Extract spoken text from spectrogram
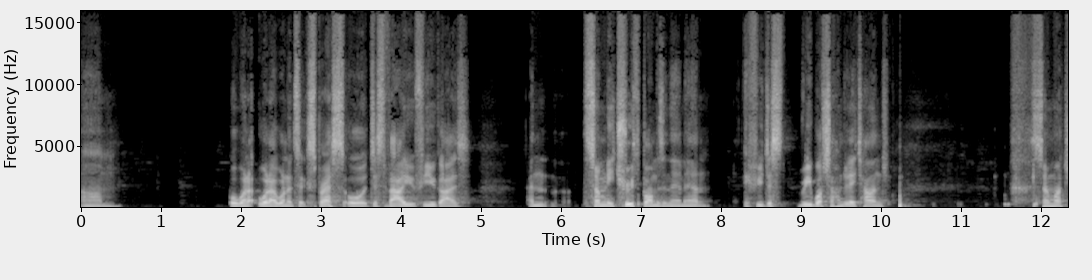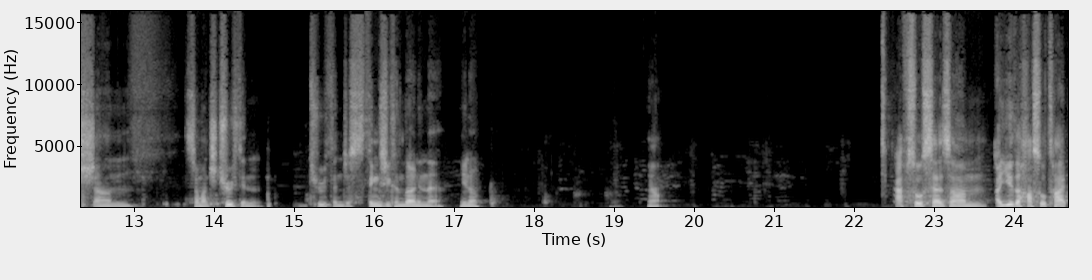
um, or what what I wanted to express, or just value for you guys. And so many truth bombs in there, man. If you just rewatch the hundred day challenge, so much um, so much truth in truth and just things you can learn in there. You know. Yeah. Afsal says, um, "Are you the hustle type?"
